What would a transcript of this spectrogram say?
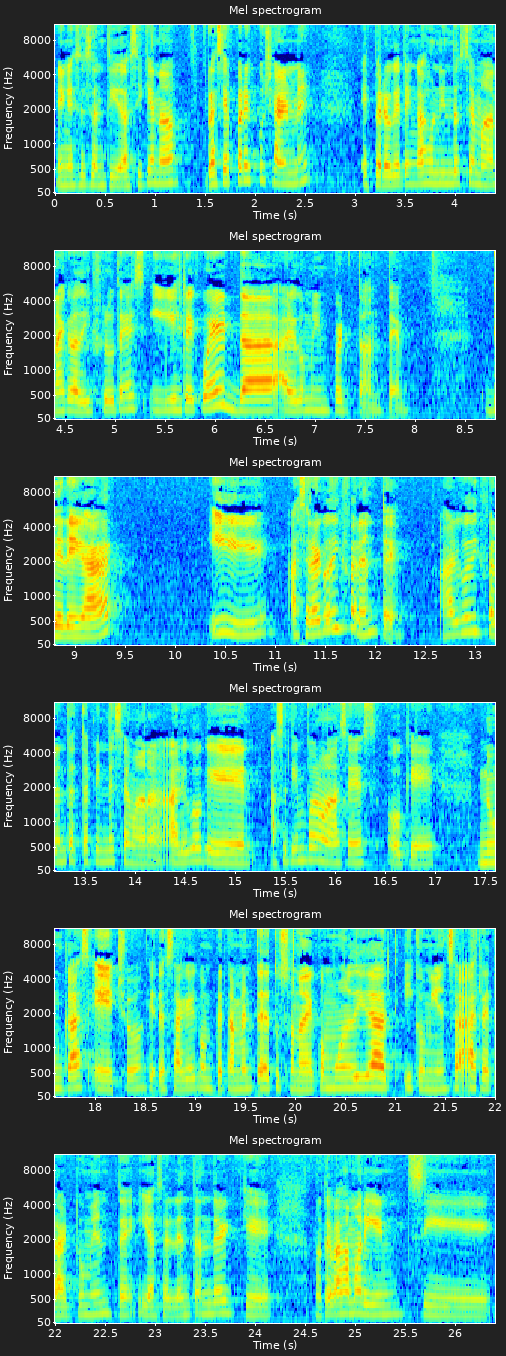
en ese sentido. Así que nada, gracias por escucharme. Espero que tengas un lindo semana, que lo disfrutes y recuerda algo muy importante, delegar y hacer algo diferente. Algo diferente este fin de semana, algo que hace tiempo no haces o que nunca has hecho, que te saque completamente de tu zona de comodidad y comienza a retar tu mente y hacerle entender que no te vas a morir si,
